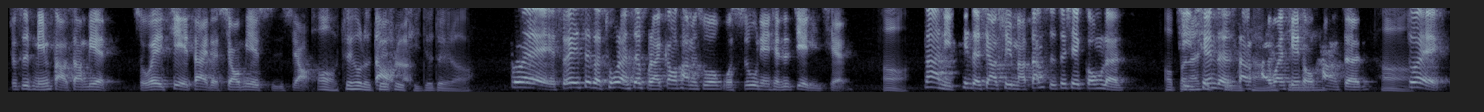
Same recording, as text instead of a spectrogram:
就是民法上面所谓借贷的消灭时效。哦，最后的追诉期就对了。对，所以这个突然政府来告他们说，我十五年前是借你钱。哦，那你听得下去吗？当时这些工人，哦，几千人上台湾街头抗争，哦，对，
